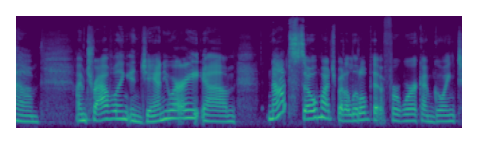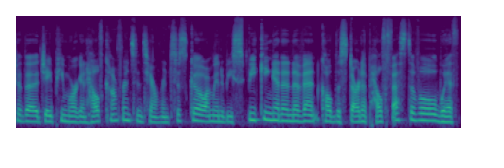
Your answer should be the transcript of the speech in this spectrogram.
Um, I'm traveling in January. Um, not so much, but a little bit for work. I'm going to the JP Morgan Health Conference in San Francisco. I'm going to be speaking at an event called the Startup Health Festival with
